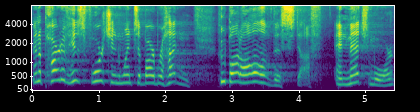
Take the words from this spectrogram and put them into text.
And a part of his fortune went to Barbara Hutton, who bought all of this stuff and much more.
